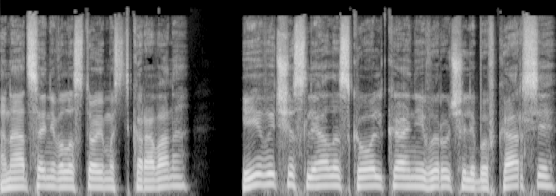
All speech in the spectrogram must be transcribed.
Она оценивала стоимость каравана и вычисляла, сколько они выручили бы в Карсе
